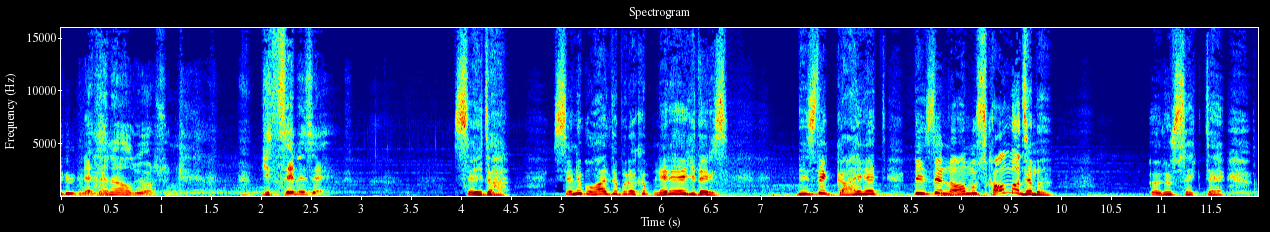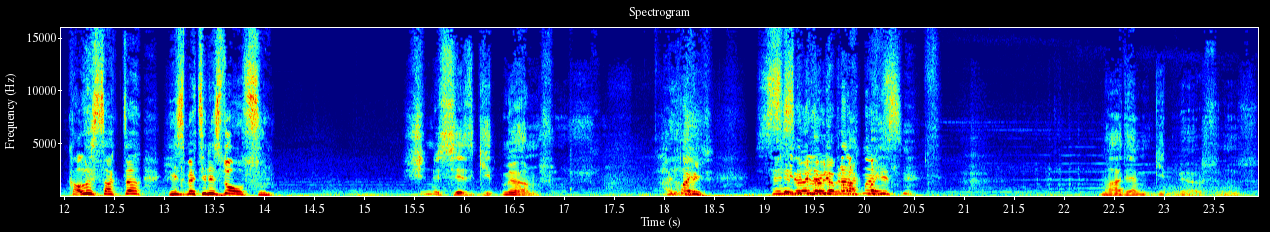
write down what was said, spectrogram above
Neden ağlıyorsunuz? Gitsenize. Seyda, seni bu halde bırakıp nereye gideriz? Bizde gayret, bizde namus kalmadı mı? Ölürsek de, kalırsak da hizmetinizde olsun. Şimdi siz gitmiyor musunuz? Hayır, seni, böyle, bırakmayız. Madem gitmiyorsunuz,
